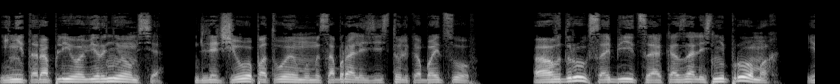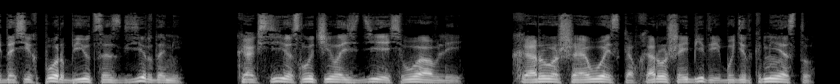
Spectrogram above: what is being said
и неторопливо вернемся. Для чего, по-твоему, мы собрали здесь только бойцов? А вдруг сабийцы оказались не промах, и до сих пор бьются с гзирдами, как сие случилось здесь, в Авлии. Хорошее войско в хорошей битве будет к месту.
